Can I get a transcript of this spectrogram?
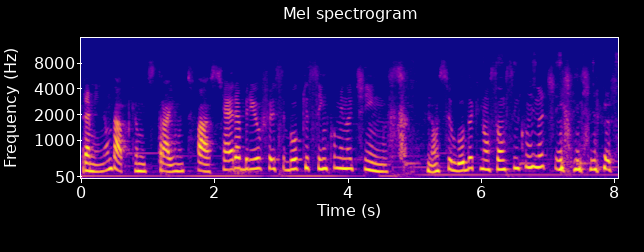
Para mim não dá, porque eu me distraio muito fácil. Quero abrir o Facebook cinco minutinhos. Não se iluda que não são cinco minutinhos.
